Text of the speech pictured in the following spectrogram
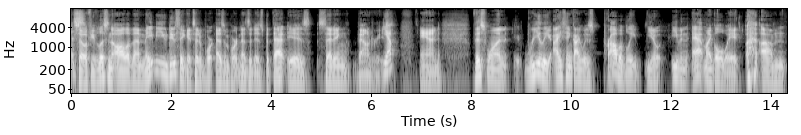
this. So if you've listened to all of them, maybe you do think it's import- as important as it is, but that is setting boundaries. Yep. And this one, really, I think I was probably, you know, even at my goal weight, um,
